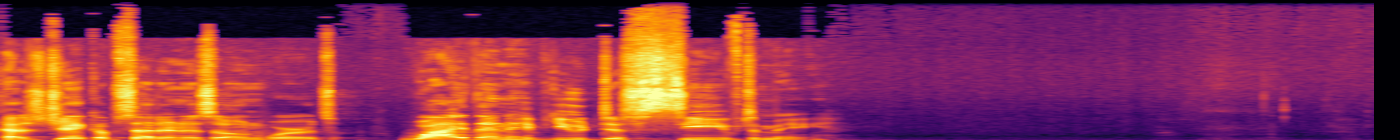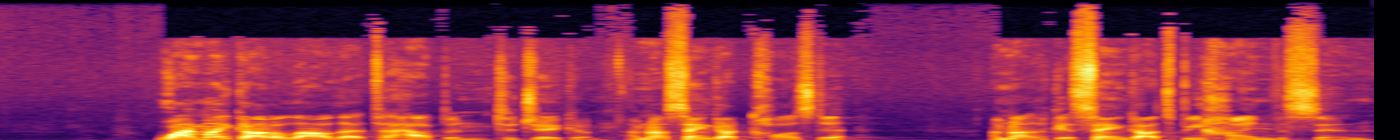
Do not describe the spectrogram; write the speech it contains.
As Jacob said in his own words, Why then have you deceived me? Why might God allow that to happen to Jacob? I'm not saying God caused it, I'm not saying God's behind the sin.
